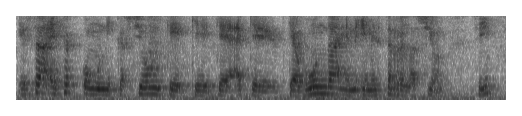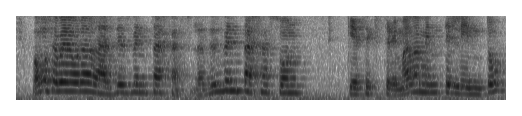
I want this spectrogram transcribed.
esa, esa comunicación que, que, que, que abunda en, en, esta relación. ¿sí? Vamos a ver ahora las desventajas. Las desventajas son que es extremadamente lento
